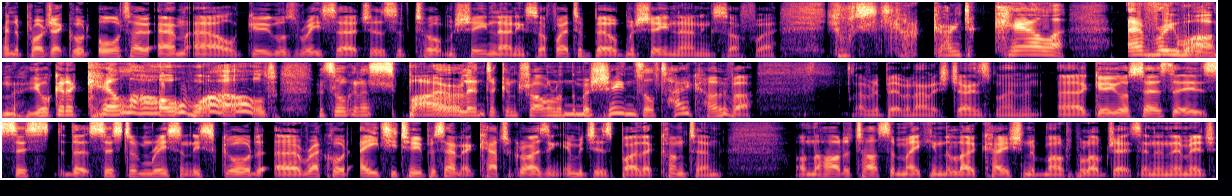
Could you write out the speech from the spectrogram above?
In a project called AutoML, Google's researchers have taught machine learning software to build machine learning software. You're going to kill everyone. You're going to kill the whole world. It's all going to spiral into control and the machines will take over. Having a bit of an Alex Jones moment. Uh, Google says that its syst- that system recently scored a record 82% at categorizing images by their content. On the harder task of making the location of multiple objects in an image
